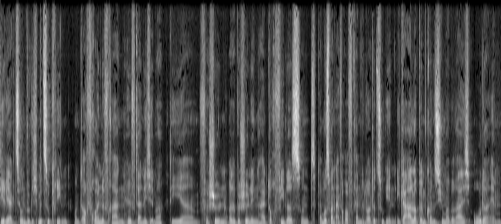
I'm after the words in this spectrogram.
die Reaktion wirklich mitzukriegen. Und auch Freunde fragen hilft da nicht immer. Die äh, verschönen oder beschönigen halt doch vieles. Und da muss man einfach auf fremde Leute zugehen. Egal ob im Consumer-Bereich oder im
